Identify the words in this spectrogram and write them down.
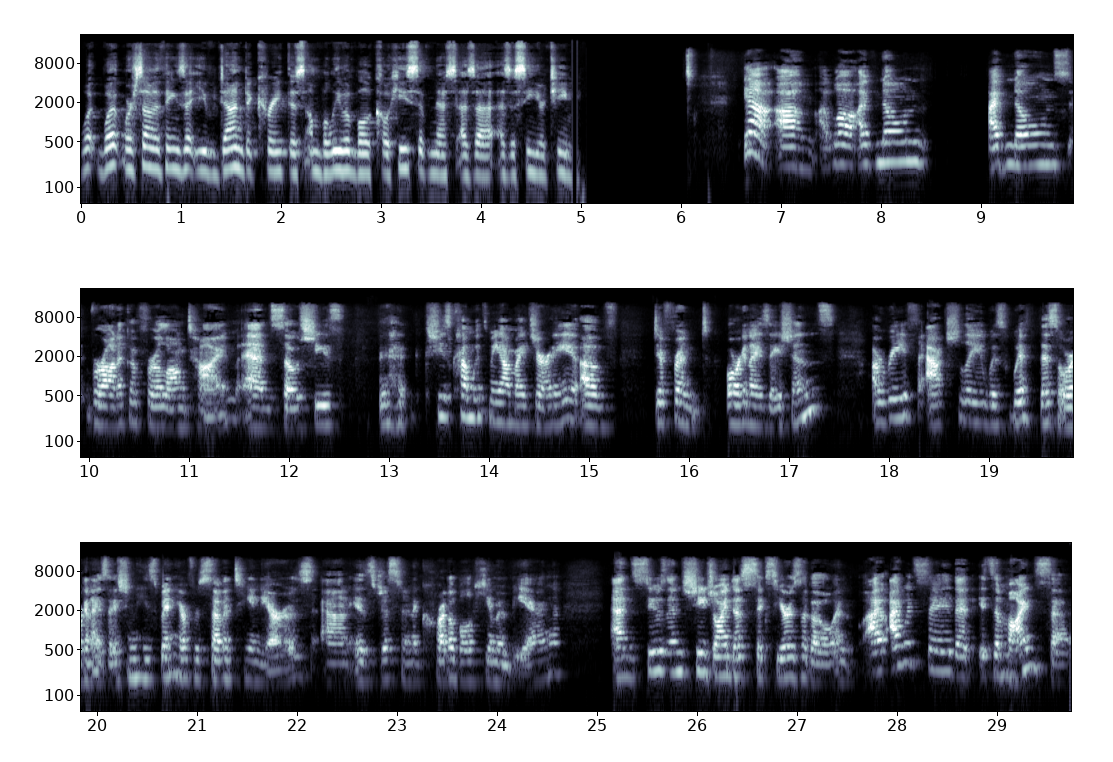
what what were some of the things that you've done to create this unbelievable cohesiveness as a as a senior team? Yeah, um, well, I've known I've known Veronica for a long time, and so she's she's come with me on my journey of different organizations. Arif actually was with this organization. He's been here for 17 years and is just an incredible human being. And Susan, she joined us six years ago. And I, I would say that it's a mindset.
